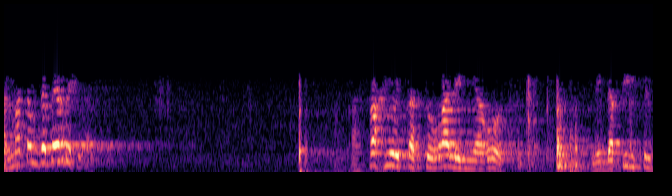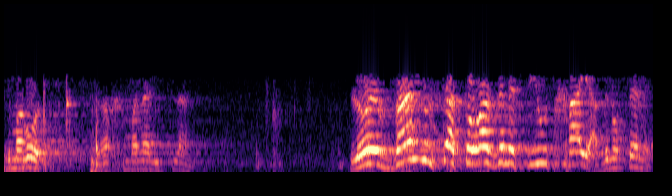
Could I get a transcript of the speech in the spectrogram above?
על מה אתה מדבר בכלל? הפכנו את התורה לניירות, לדפים של גמרות, רחמנא ליצלן. לא הבנו שהתורה זה מציאות חיה ונותנת.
